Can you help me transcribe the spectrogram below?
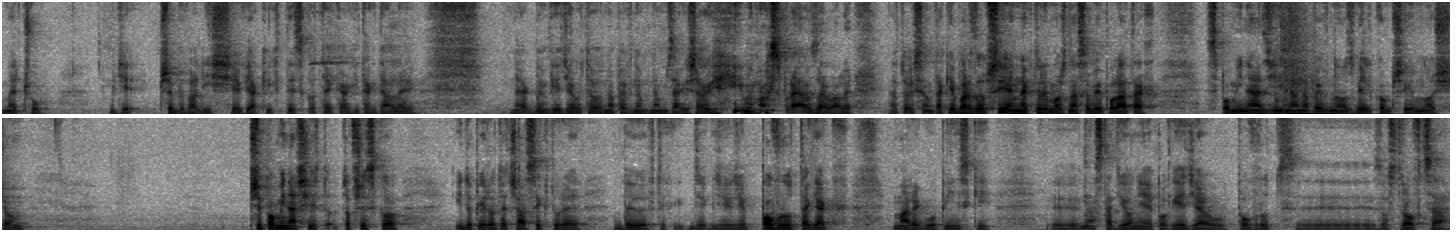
meczu, gdzie przebywaliście, w jakich dyskotekach i tak dalej, no jakbym wiedział, to na pewno bym nam zajrzał i, i bym sprawdzał, ale no to są takie bardzo przyjemne, które można sobie po latach wspominać i na, na pewno z wielką przyjemnością przypomina się to, to wszystko i dopiero te czasy, które były, tych, gdzie, gdzie, gdzie powrót, tak jak Marek Łopiński y, na stadionie powiedział, powrót y, z Ostrowca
